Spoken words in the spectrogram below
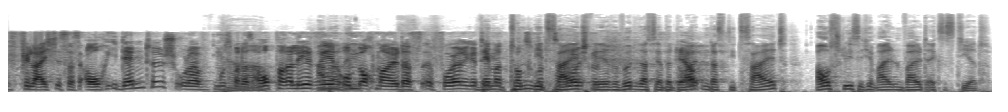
vielleicht ist das auch identisch oder muss ja, man das auch parallel sehen, um nochmal das äh, vorherige Thema zu Tom die Zeit wäre, würde das ja bedeuten, ja. dass die Zeit ausschließlich im alten Wald existiert.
